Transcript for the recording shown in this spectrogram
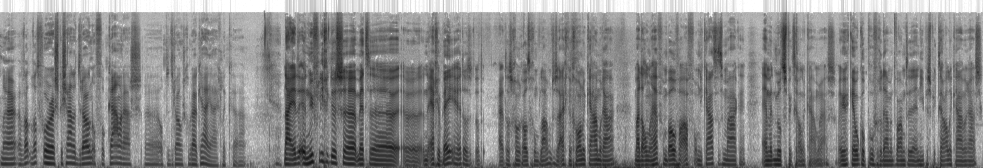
Maar wat, wat voor speciale drone of voor camera's uh, op de drones gebruik jij eigenlijk? Uh? Nou, nu vlieg ik dus uh, met een RGB. Hè, dat, dat, dat, is gewoon rood, groen, blauw. Dus eigenlijk een gewone camera. Maar dan hè, van bovenaf om die kaarten te maken. En met multispectrale camera's. Ik heb ook wel proeven gedaan met warmte- en hyperspectrale camera's.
